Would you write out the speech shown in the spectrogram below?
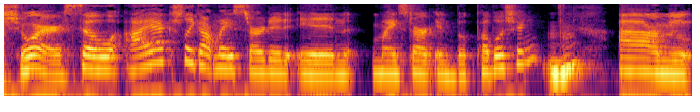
Sure. So I actually got my started in my start in book publishing. Mm-hmm. Um,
